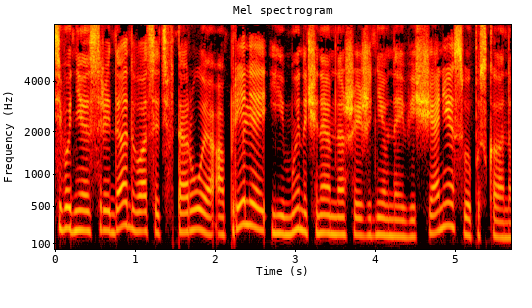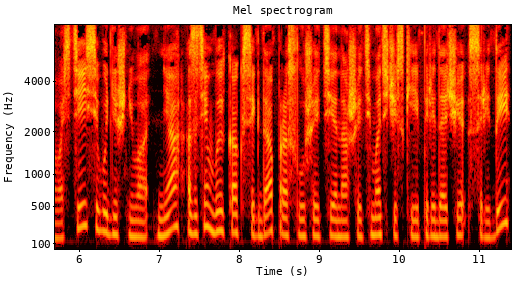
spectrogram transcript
Сегодня среда, 22 апреля, и мы начинаем наше ежедневное вещание с выпуска новостей сегодняшнего дня, а затем вы, как всегда, прослушаете наши тематические передачи «Среды»,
